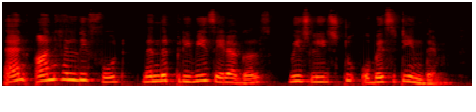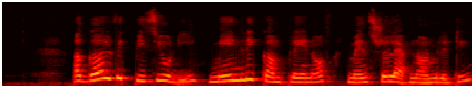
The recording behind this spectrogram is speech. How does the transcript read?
and unhealthy food than the previous era girls, which leads to obesity in them. A girl with PCOD mainly complain of menstrual abnormality,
